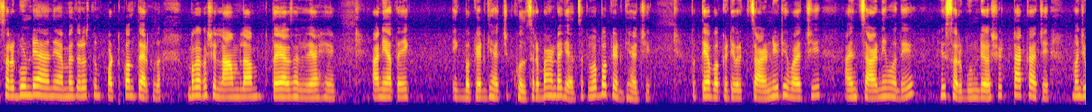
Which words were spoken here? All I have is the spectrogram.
सरगुंडे आणि आंब्याचा रस तुम्ही पटकन तयार करा. बघा कसे लांब लांब तयार झालेले आहे. आणि आता एक एक बकेट घ्यायची खोलसर भांडं घ्यायचं किंवा बकेट घ्यायची. तर त्या बकेटीवर एक चाळणी ठेवायची आणि चाळणीमध्ये हे सरगुंडे असे टाकायचे. म्हणजे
